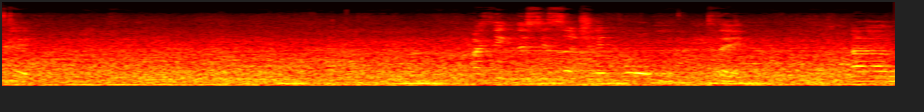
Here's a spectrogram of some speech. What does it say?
okay. I think this is such an important thing. Um,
